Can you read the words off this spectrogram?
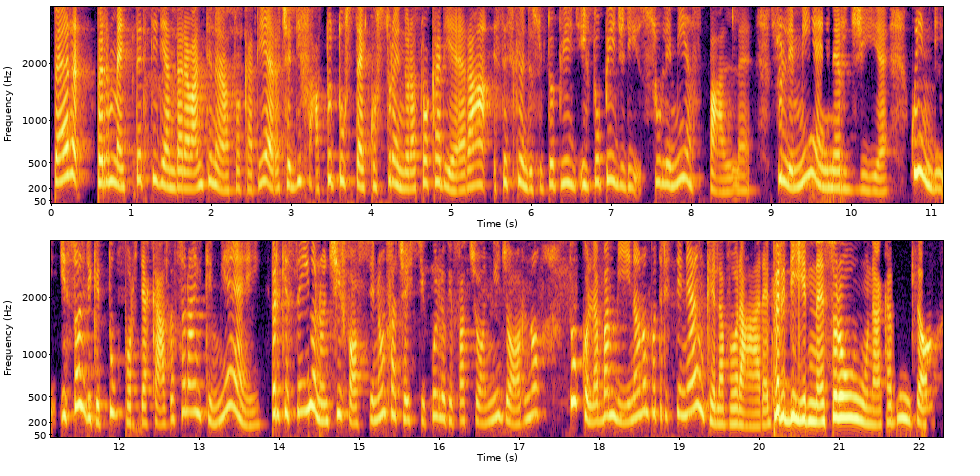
per permetterti di andare avanti nella tua carriera. Cioè, di fatto, tu stai costruendo la tua carriera, stai scrivendo sul tuo, il tuo PhD sulle mie spalle, sulle mie energie. Quindi i soldi che tu porti a casa sono anche miei. Perché se io non ci fossi, non facessi quello che faccio ogni giorno, tu con la bambina non potresti neanche lavorare, per dirne solo una, capito?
